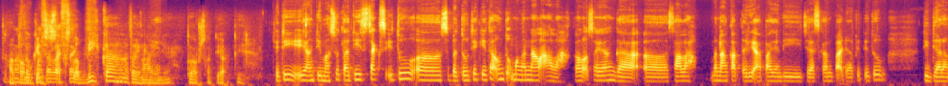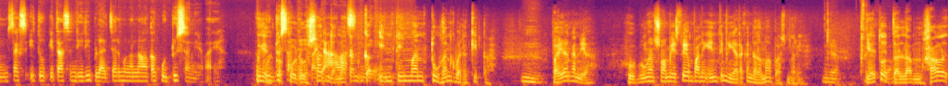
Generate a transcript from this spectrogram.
Atau Termasuk mungkin masalah seks seks. lebih kah? Atau yang lainnya? Itu harus hati-hati. Jadi yang dimaksud tadi seks itu eh, sebetulnya kita untuk mengenal Allah. Kalau saya nggak eh, salah menangkap dari apa yang dijelaskan Pak David itu di dalam seks itu kita sendiri belajar mengenal kekudusan ya Pak ya. Iya, kekudusan dan bahkan sendiri. keintiman Tuhan kepada kita. Bayangkan ya, hubungan suami istri yang paling intim dinyatakan dalam apa sebenarnya? Ya. Yaitu dalam hal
